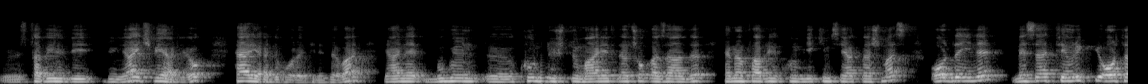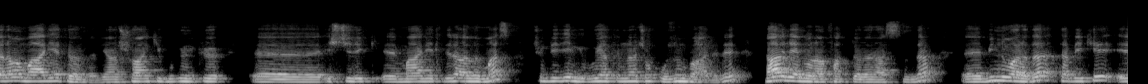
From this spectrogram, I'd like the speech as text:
e, stabil bir dünya hiçbir yerde yok. Her yerde volatilite var. Yani bugün e, kur düştü, maliyetler çok azaldı. Hemen fabrika kurumuna kimse yaklaşmaz. Orada yine mesela teorik bir ortalama maliyet alınır. Yani şu anki bugünkü işçilik maliyetleri alınmaz. Çünkü dediğim gibi bu yatırımlar çok uzun vadeli. Daha önemli olan faktörler aslında. E, bir numarada tabii ki e,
